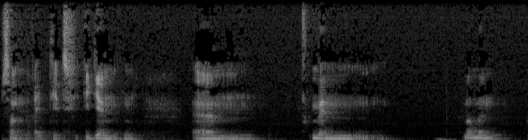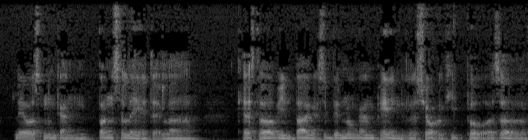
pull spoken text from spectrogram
Sådan rigtigt igennem den. Øhm, men når man laver sådan en gang båndsalat, eller kaster op i en bakke, så bliver det nogle gange pænt eller sjovt at kigge på, og så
